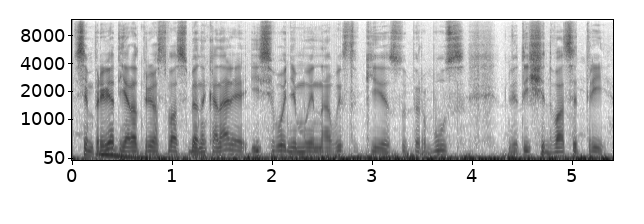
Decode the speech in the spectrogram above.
Всем привет, я рад приветствовать вас у себя на канале. И сегодня мы на выставке Супербус 2023.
